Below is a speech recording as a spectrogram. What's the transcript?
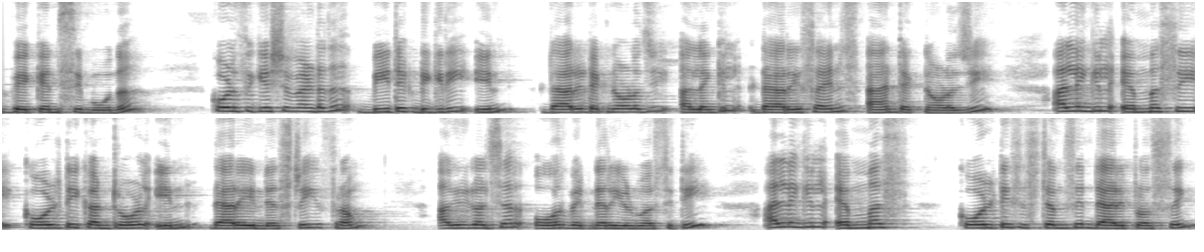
വേക്കൻസി മൂന്ന്. ക്വാളിഫിക്കേഷൻ വേണ്ടത് B tech degree in dairy technology അല്ലെങ്കിൽ ഡയറി സയൻസ് ആൻഡ് ടെക്നോളജി അല്ലെങ്കിൽ M S C quality control in dairy industry from agriculture or veterinary university അല്ലെങ്കിൽ M S quality systems in dairy processing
